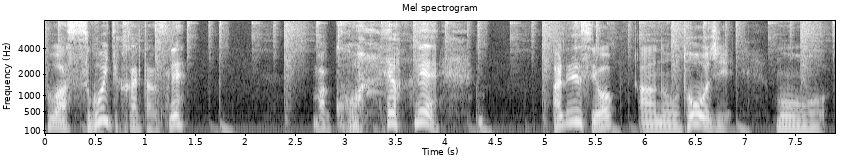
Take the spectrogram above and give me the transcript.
プはすごい」って書かれたんですね。まあこれはねあれですよ。あの当時もう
